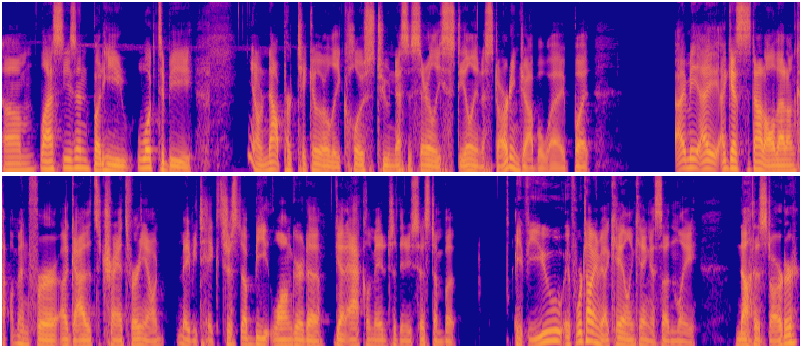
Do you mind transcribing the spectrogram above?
um last season, but he looked to be you know not particularly close to necessarily stealing a starting job away, but I mean, I, I guess it's not all that uncommon for a guy that's a transfer. You know, maybe takes just a beat longer to get acclimated to the new system. But if you if we're talking about Kalen King as suddenly not a starter,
